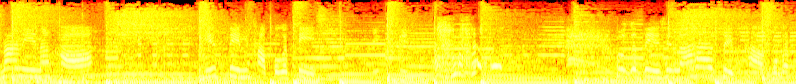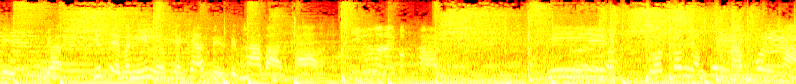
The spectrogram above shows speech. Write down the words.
หน้านี้นะคะ นิสซินค่ะปกติ นิสซิน ปกติชิ้นละ 50 ค่ะ ปกติเหลือพิเศษวันนี้เหลือเพียงแค่ 45 บาทค่ะ มีรสอะไรบ้างคะ มีรสต้มยำกุ้งน้ำข้นค่ะ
